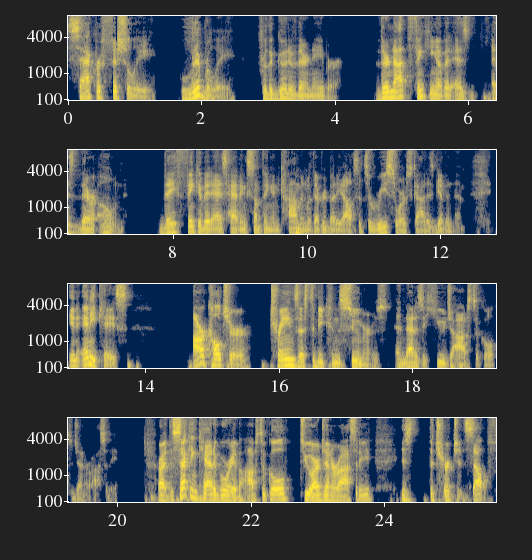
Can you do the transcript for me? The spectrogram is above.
sacrificially, liberally for the good of their neighbor. They're not thinking of it as, as their own. They think of it as having something in common with everybody else. It's a resource God has given them. In any case, our culture trains us to be consumers, and that is a huge obstacle to generosity. All right, the second category of obstacle to our generosity is the church itself.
